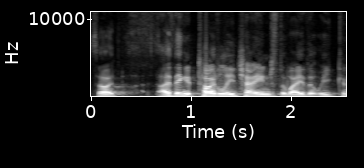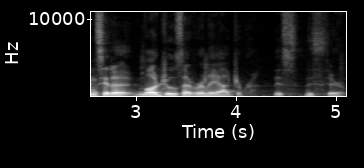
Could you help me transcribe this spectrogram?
So it, I think it totally changed the way that we consider modules over Lie algebra, this, this theorem.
